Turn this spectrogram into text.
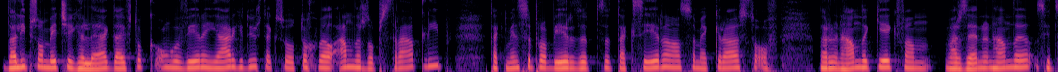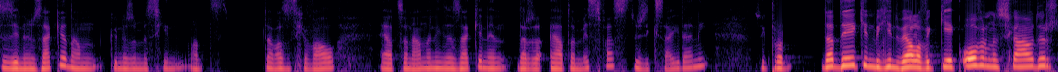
dat liep zo'n beetje gelijk. Dat heeft ook ongeveer een jaar geduurd dat ik zo toch wel anders op straat liep. Dat ik mensen probeerde te taxeren als ze mij kruisten of naar hun handen keek van waar zijn hun handen? Zitten ze in hun zakken? Dan kunnen ze misschien... Want dat was het geval. Hij had zijn handen in zijn zakken en daar, hij had een mes vast, dus ik zag dat niet. Dus ik dat deed ik in het begin wel. Of ik keek over mijn schouder.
